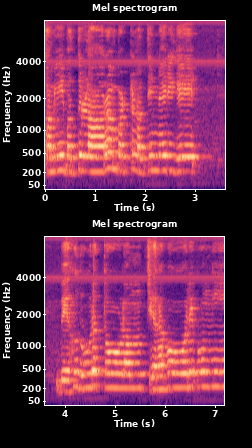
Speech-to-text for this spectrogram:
സമീപത്തുള്ള ആറാം പട്ടണത്തിനരികെ ബഹുദൂരത്തോളം ചിറ പോലെ പൊങ്ങി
